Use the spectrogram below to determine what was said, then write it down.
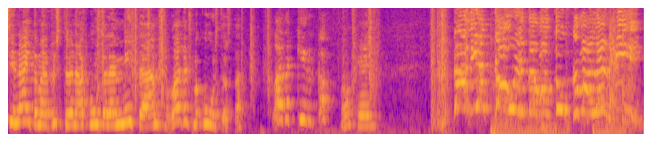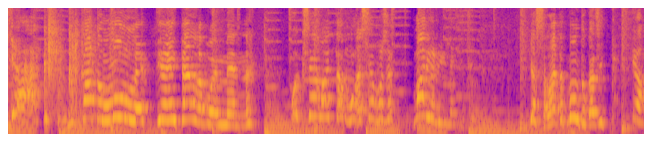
Vitsi, näitä mä en pysty enää kuuntelemaan mitään. Laitaks mä 16? Laita kirkka. Okei. Okay. Tää on ihan kauheeta, mä tukka, mä mihinkään. No kato mulle, että ei tällä voi mennä. Voiko sä laittaa mulle semmoset marjoriiletit? Jos sä laitat mun tukan sitten. Joo.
